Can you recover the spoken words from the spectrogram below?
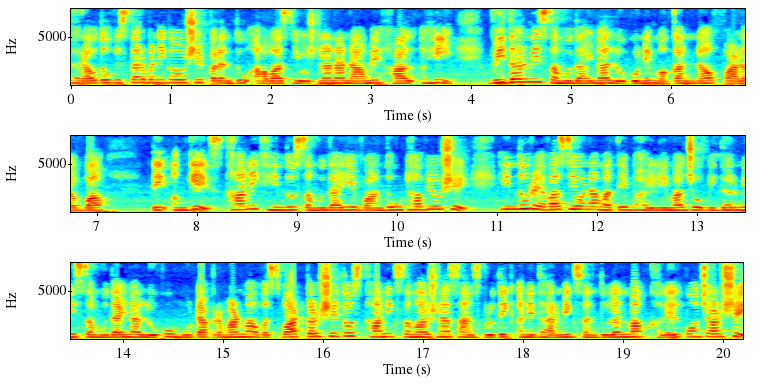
ધરાવતો વિસ્તાર બની ગયો છે, પરંતુ આવાસ યોજનાના નામે હાલ અહીં વિધર્મી સમુદાયના લોકોને મકાન ન ફાળવવા તે અંગે સ્થાનિક હિન્દુ સમુદાયે વાંધો ઉઠાવ્યો છે. હિન્દુ રહેવાસીઓના મતે ભાયલીમાં જો વિધર્મી સમુદાયના લોકો મોટા પ્રમાણમાં વસવાટ કરશે તો સ્થાનિક સમાજના સાંસ્કૃતિક અને ધાર્મિક સંતુલનમાં ખલેલ પહોંચાડશે.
